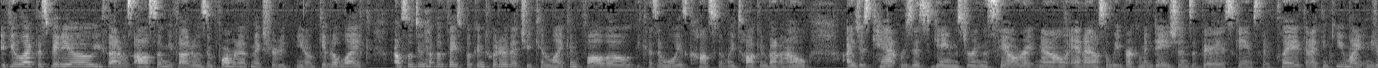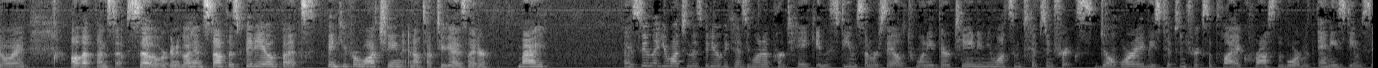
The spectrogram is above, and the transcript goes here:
If you liked this video, you thought it was awesome, you thought it was informative, make sure to you know give it a like. I also do have a Facebook and Twitter that you can like and follow because I'm always constantly talking about how I just can't resist games during the sale right now, and I also leave recommendations of various games that I've played that I think you might enjoy, all that fun stuff. So we're going to go ahead and stop this video, but thank you for watching, and I'll talk to you guys later. Bye! I assume that you're watching this video because you want to partake in the Steam Summer Sale of 2013 and you want some tips and tricks. Don't worry, these tips and tricks apply across the board with any Steam sale.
